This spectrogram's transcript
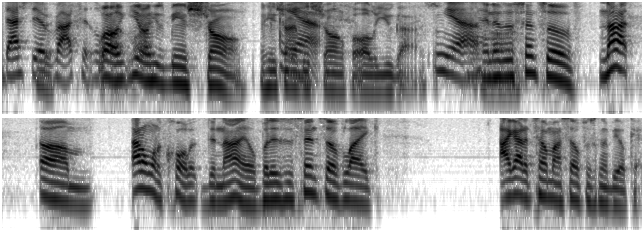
that shit rocked his Well, world you know, he's being strong, and he's trying to be strong for all of you guys. yeah, and there's a sense of not, um, I don't want to call it denial, but there's a sense of like, I got to tell myself it's going to be okay.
